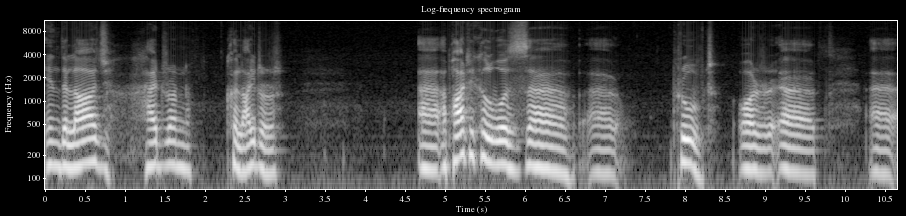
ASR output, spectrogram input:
in the Large Hadron Collider, uh, a particle was uh, uh proved or uh, uh,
